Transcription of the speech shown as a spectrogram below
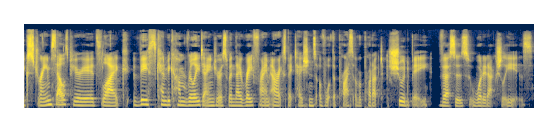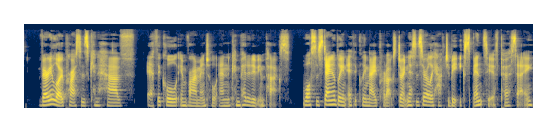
Extreme sales periods like this can become really dangerous when they reframe our expectations of what the price of a product should be versus what it actually is. Very low prices can have ethical, environmental, and competitive impacts. While sustainably and ethically made products don't necessarily have to be expensive per se,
